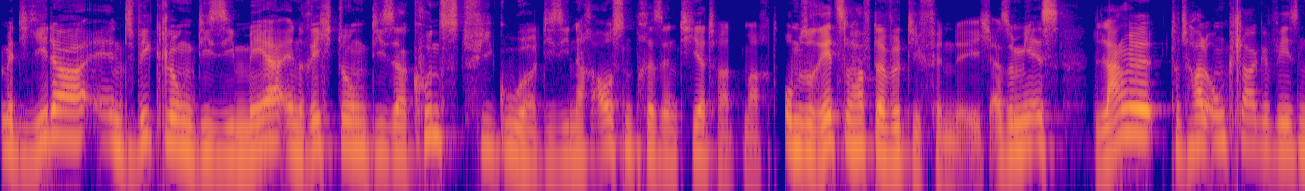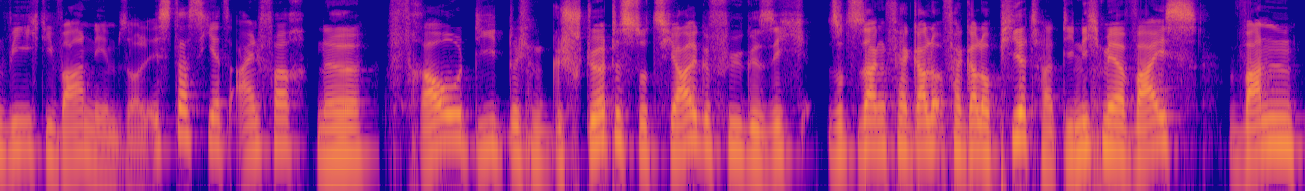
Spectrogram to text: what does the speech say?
mit jeder Entwicklung, die sie mehr in Richtung dieser Kunstfigur, die sie nach außen präsentiert hat, macht, umso rätselhafter wird die, finde ich. Also mir ist lange total unklar gewesen, wie ich die wahrnehmen soll. Ist das jetzt einfach eine Frau, die durch ein gestörtes Sozialgefüge sich sozusagen vergalo vergaloppiert hat, die nicht mehr weiß, wann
